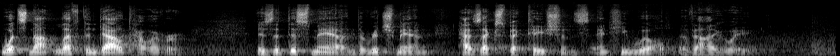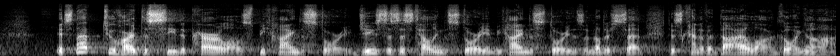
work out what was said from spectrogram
What's not left in doubt, however, is that this man, the rich man, has expectations and he will evaluate. It's not too hard to see the parallels behind the story. Jesus is telling the story, and behind the story, there's another set, there's kind of a dialogue going on.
